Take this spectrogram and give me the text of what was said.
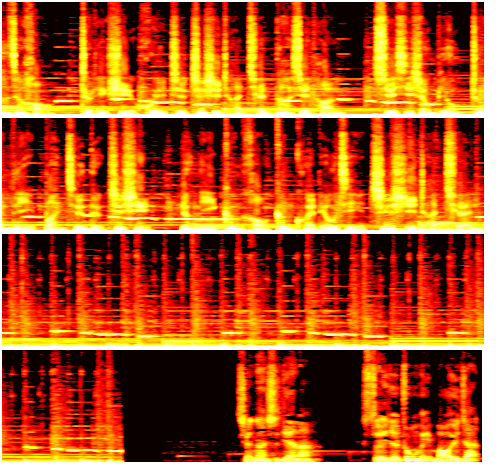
大家好，这里是汇知知识产权大学堂，学习商标、专利、版权等知识，让你更好、更快了解知识产权。前段时间呢，随着中美贸易战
